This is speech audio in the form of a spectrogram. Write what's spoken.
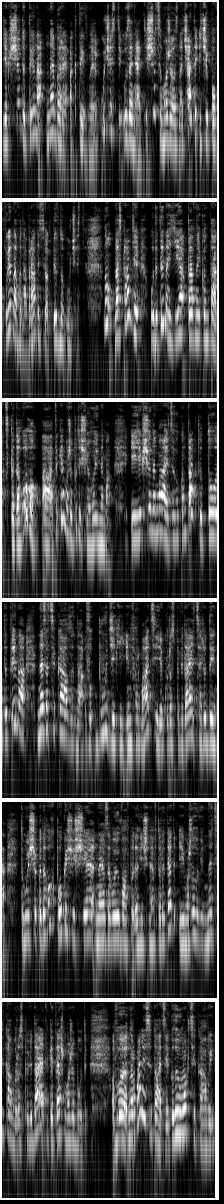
Якщо дитина не бере активної участі у занятті, що це може означати і чи повинна вона брати цю активну участь? Ну насправді у дитини є певний контакт з педагогом, а таке може бути, що його і нема. І якщо немає цього контакту, то дитина не зацікавлена в будь-якій інформації, яку розповідає ця людина, тому що педагог поки що ще не завоював педагогічний авторитет, і можливо він не цікаво розповідає. Таке теж може бути в нормальній ситуації, коли урок цікавий,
